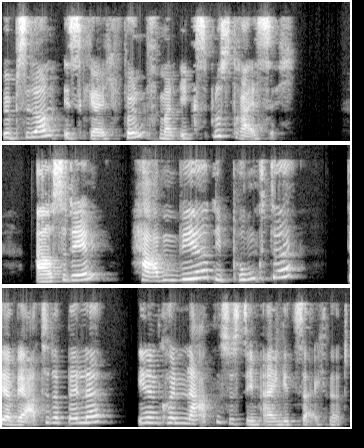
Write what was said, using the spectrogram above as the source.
y ist gleich 5 mal x plus 30. Außerdem haben wir die Punkte der Wertetabelle in ein Koordinatensystem eingezeichnet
